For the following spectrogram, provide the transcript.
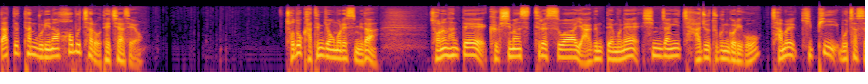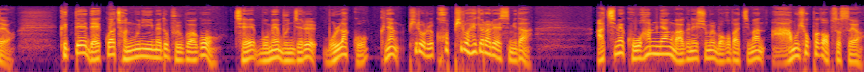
따뜻한 물이나 허브차로 대체하세요. 저도 같은 경험을 했습니다. 저는 한때 극심한 스트레스와 야근 때문에 심장이 자주 두근거리고 잠을 깊이 못 잤어요. 그때 내과 전문의임에도 불구하고 제 몸의 문제를 몰랐고 그냥 피로를 커피로 해결하려 했습니다. 아침에 고함량 마그네슘을 먹어봤지만 아무 효과가 없었어요.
